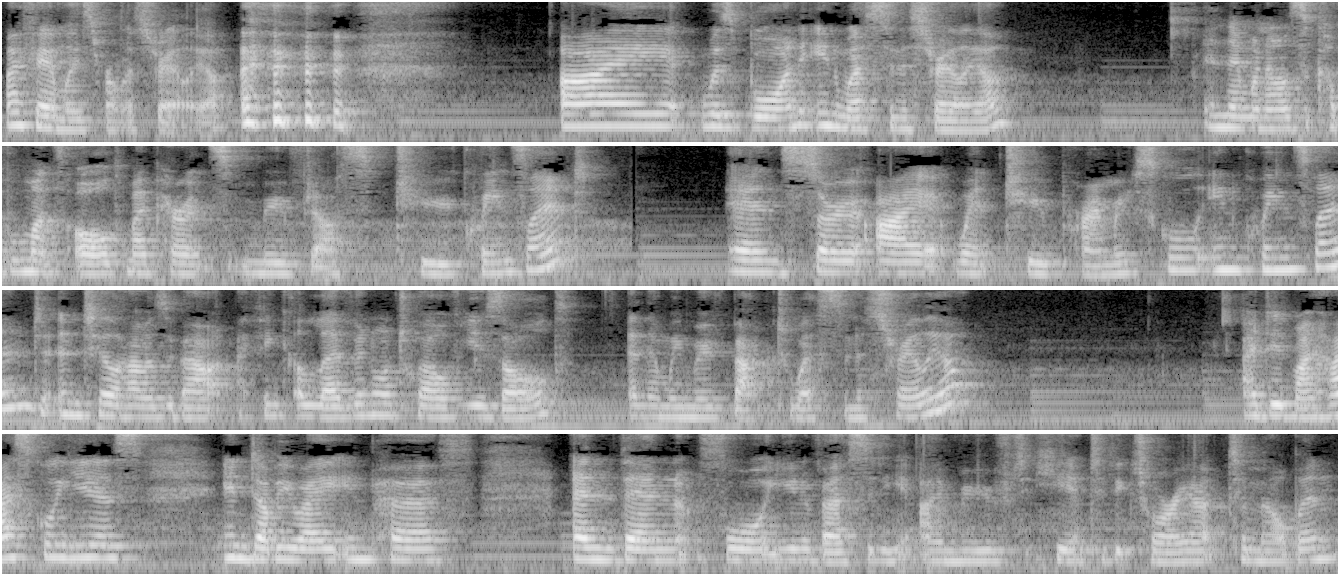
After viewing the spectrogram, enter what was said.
my family's from Australia. I was born in Western Australia, and then when I was a couple months old, my parents moved us to Queensland and so I went to primary school in Queensland until I was about, I think 11 or 12 years old. And then we moved back to Western Australia. I did my high school years in WA in Perth. And then for university, I moved here to Victoria, to Melbourne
